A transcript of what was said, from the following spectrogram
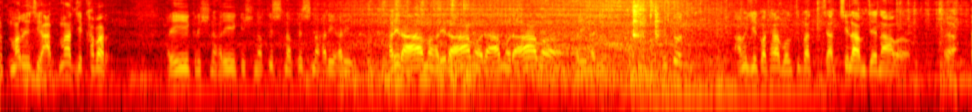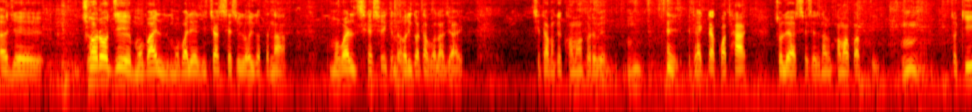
আত্মা রয়েছে, আত্মার যে খাবার, হরে কৃষ্ণ হরে কৃষ্ণ কৃষ্ণ কৃষ্ণ, হরে হরে হরে রাম হরে রাম রাম রাম, হরে হরে। দেখুন আমি যে কথাটা বলতে চাচ্ছিলাম যে না যে ঝড়ো যে মোবাইল মোবাইলের রিচার্জ শেষ হয়ে গেলে হরি কথা না। মোবাইল শেষ হয়ে গেলে হরি কথা বলা যায়। সেটা আমাকে ক্ষমা করবেন। হুম, এটা একটা কথা চলে আসছে সেজন্য আমি ক্ষমা প্রাপ্তি। হুম তো কি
